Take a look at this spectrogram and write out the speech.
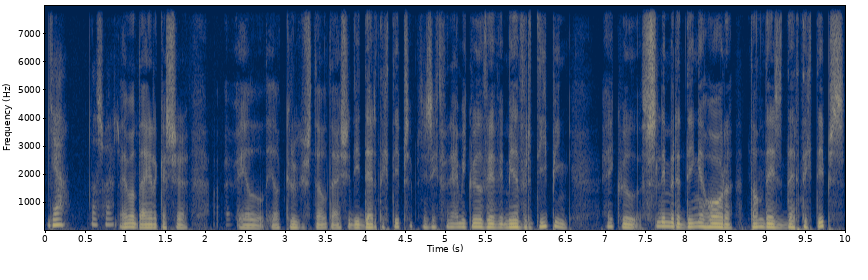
Ja, dat is waar. Want eigenlijk als je, heel, heel cru gesteld, als je die 30 tips hebt en je zegt van, ja, maar ik wil veel meer verdieping, hè, ik wil slimmere dingen horen dan deze 30 tips.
